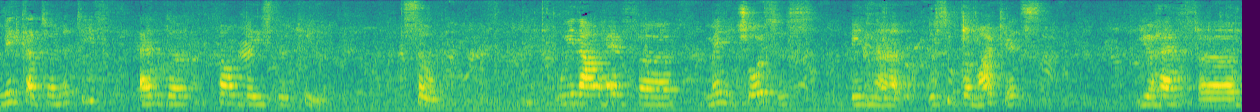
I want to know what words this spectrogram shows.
milk alternative and uh, plant-based cream. So we now have uh, many choices in uh, the supermarkets. You have uh,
